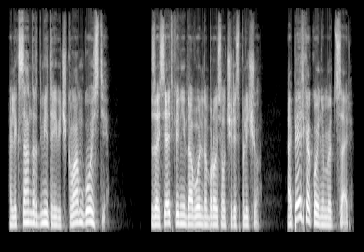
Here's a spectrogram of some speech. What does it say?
«Александр Дмитриевич, к вам гости!» Засядька недовольно бросил через плечо. «Опять какой-нибудь царь?»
